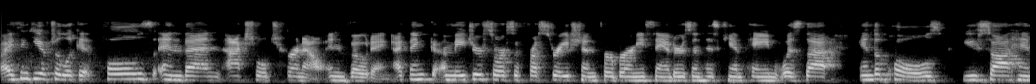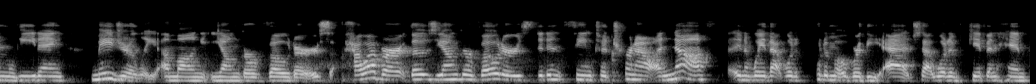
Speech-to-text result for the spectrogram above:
I think you have to look at polls and then actual turnout in voting. I think a major source of frustration for Bernie Sanders and his campaign was that in the polls, you saw him leading majorly among younger voters. However, those younger voters didn't seem to turn out enough in a way that would have put him over the edge, that would have given him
